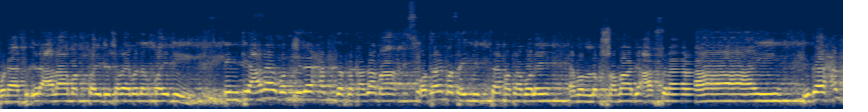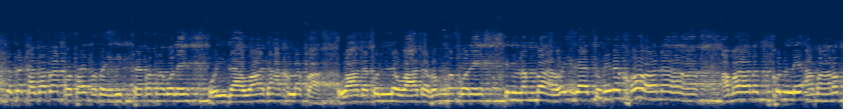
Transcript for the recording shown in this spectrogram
মুনাফিকের আলামত কয়টি? সবাই বলেন কয়টি? তিনটি আলামত, ইদা হাদ্দাসা কাযাবা কথায় কথায় মিথ্যা কথা বলে, এমন লোক সমাজে না নাই। ইদা হাদ্দাসা কাযাবা কথায় কথায় মিথ্যা কথা বলে ওই দা ওয়াদা আখলাফা, ওয়াদা করলে ওয়াদা ভঙ্গ করে। তিন নাম্বার ওই দা তুমি খানা আমানত করলে আমানত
